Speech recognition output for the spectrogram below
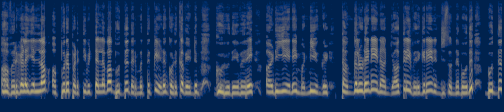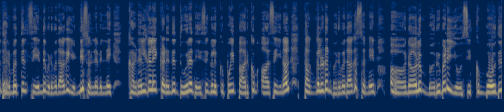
அவர்களையெல்லாம் அப்புறப்படுத்திவிட்டல்லவா புத்த தர்மத்துக்கு இடம் கொடுக்க வேண்டும். குருதேவரே அடியேனை மன்னியுங்கள். தங்களுடனே நான் யாத்திரை வருகிறேன் என்று சொன்னபோது புத்த தர்மத்தில் சேர்ந்து விடுவதாக எண்ணி சொல்லவில்லை. கடல்களை கடந்து தூர தேசங்களுக்கு போய் பார்க்கும் ஆசையினால் தங்களுடன் வருவதாக சொன்னேன். ஆனாலும் மறுபடி யோசிக்கும் போது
